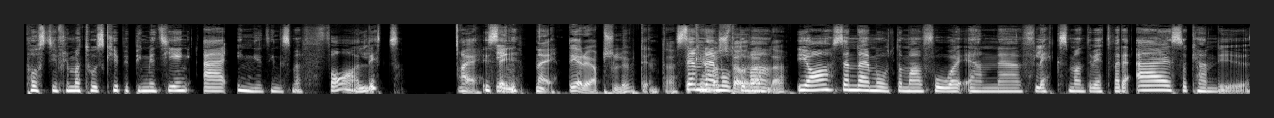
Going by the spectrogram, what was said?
postinflammatorisk hyperpigmentering är ingenting som är farligt. Nej, I sig. in, nej det är det absolut inte. Sen det kan vara däremot, om störande. man, ja, sen däremot om man får en eh, som man inte vet vad det är så kan det ju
